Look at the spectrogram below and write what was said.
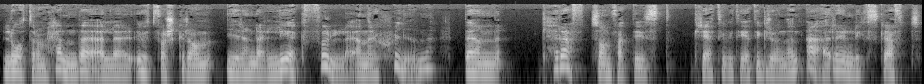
låta dem hända eller utforska dem i den där lekfulla energin. Den kraft som faktiskt kreativitet i grunden är. En livskraft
